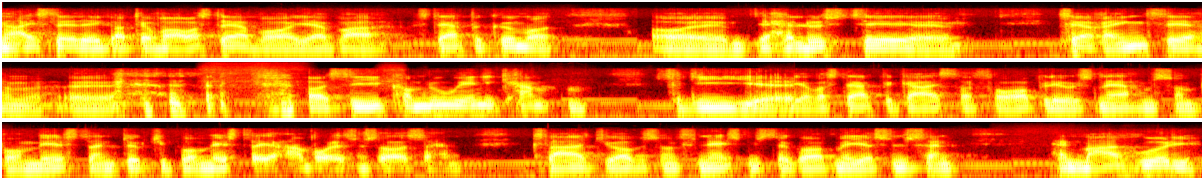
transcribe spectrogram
nej, slet ikke. Og det var også der, hvor jeg var stærkt bekymret, og øh, jeg havde lyst til, øh, til at ringe til ham øh, og sige, kom nu ind i kampen fordi øh, jeg var stærkt begejstret for oplevelsen af ham som borgmester, en dygtig borgmester i Hamburg. Jeg synes også, at han klarede jobbet som finansminister godt, men jeg synes, han, han meget hurtigt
